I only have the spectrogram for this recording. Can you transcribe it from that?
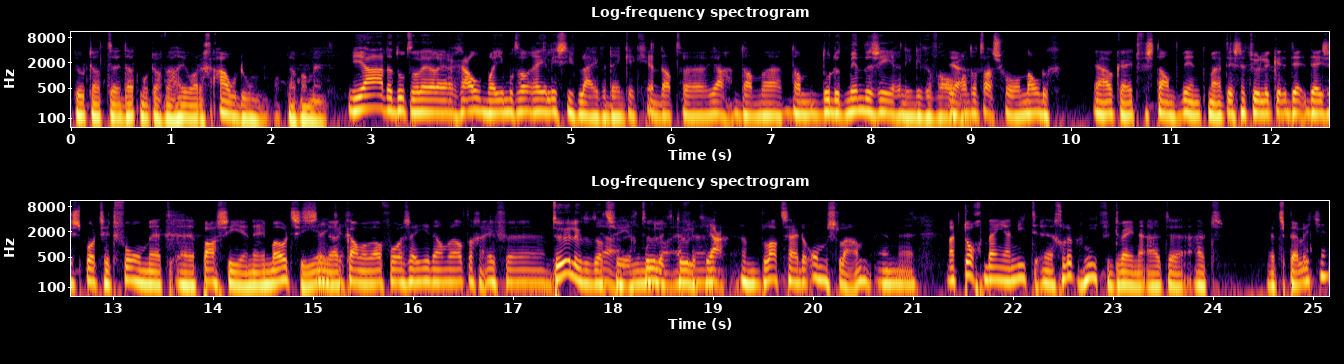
Doet dat, dat moet toch wel heel erg oud doen op dat moment? Ja, dat doet wel heel erg oud. Maar je moet wel realistisch blijven, denk ik. En dat, ja, dan, dan doet het minder zeer in ieder geval. Ja. Want dat was gewoon nodig. Ja, oké, okay, het verstand wint. Maar het is natuurlijk, de, deze sport zit vol met uh, passie en emotie. Zeker. En daar kan me wel voor dat je dan wel toch even. Tuurlijk doet dat ja, zeer. Tuurlijk, tuurlijk. Ja. Een bladzijde omslaan. En, uh, maar toch ben je niet, uh, gelukkig niet verdwenen uit, uit het spelletje.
